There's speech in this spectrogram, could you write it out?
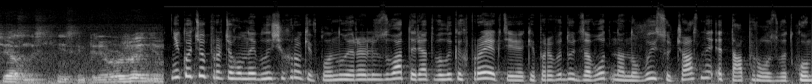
связанных с техническим перевооружением. Нікотюб протягом найближчих років планує реалізувати ряд великих проєктів, які переведуть завод на новий сучасний етап розвитку.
